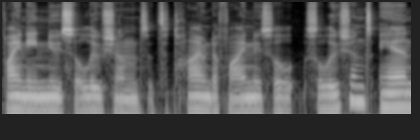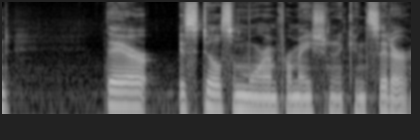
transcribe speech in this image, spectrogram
finding new solutions. It's a time to find new sol- solutions, and there is still some more information to consider.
